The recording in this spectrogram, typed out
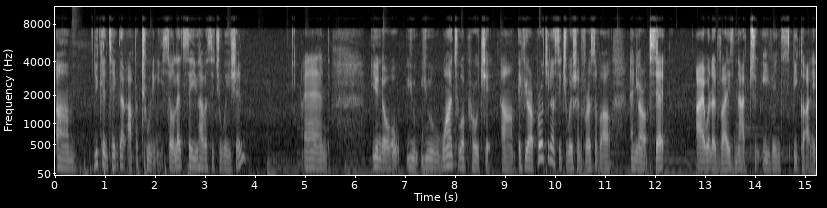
um, you can take that opportunity. So let's say you have a situation and you know you you want to approach it um, if you're approaching a situation first of all and you're upset I would advise not to even speak on it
